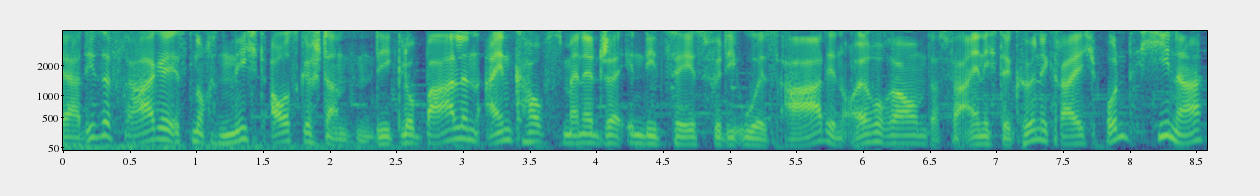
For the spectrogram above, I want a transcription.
Ja, diese Frage ist noch nicht ausgestanden. Die globalen Einkaufsmanager-Indizes für die USA, den Euroraum, das Vereinigte Königreich und China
